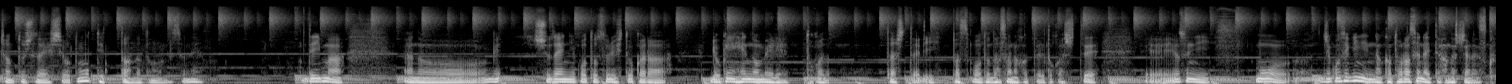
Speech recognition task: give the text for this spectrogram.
ちゃんと取材しようと思って行ったんだと思うんですよね。で今あの取材に行こうとする人から旅券返納命令とか出したりパスポート出さなかったりとかして、えー、要するにもう自己責任なんか取らせないって話じゃないですか。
